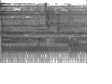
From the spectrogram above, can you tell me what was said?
Thank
